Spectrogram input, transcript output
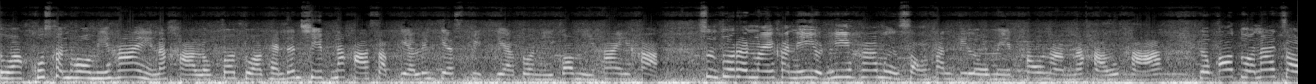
ตัวคูสคอนโทรมีให้นะคะแล้วก็ตัวแพนเดิลชิพนะคะสับเกียร์เล่นเกียร์สปีดเกียร์ตัวนี้ก็มีให้ค่ะ ส่วนตัวเรือนไม้คันนี้อยู่ที่ 52,000 กิโลเมตรเท่านั้นนะคะ ลูกค้า แล้วก็ตัวหน้าจอ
